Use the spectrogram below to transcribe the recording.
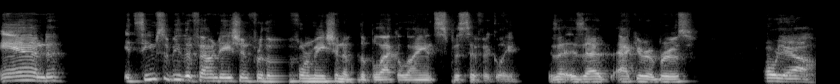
And it seems to be the foundation for the formation of the Black Alliance specifically. Is that is that accurate, Bruce? Oh yeah,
